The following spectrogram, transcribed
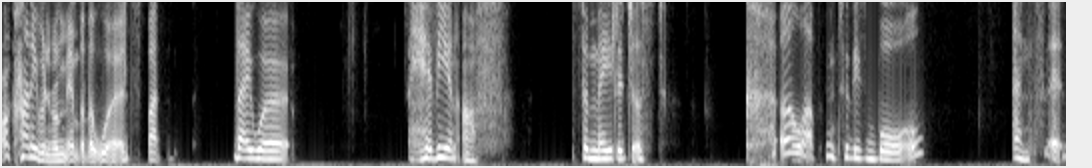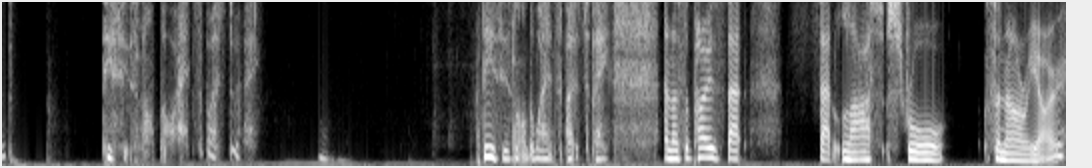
I can't even remember the words, but they were heavy enough for me to just curl up into this ball and said, This is not the way it's supposed to be. this is not the way it's supposed to be. And I suppose that that last straw scenario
